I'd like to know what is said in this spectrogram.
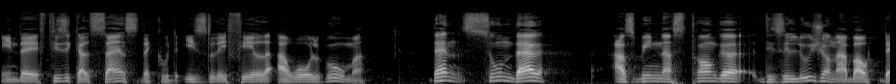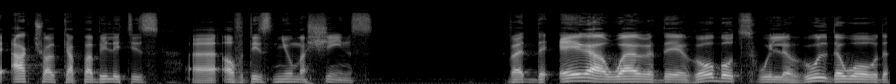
in the physical sense that could easily fill a whole room. Then soon there has been a stronger disillusion about the actual capabilities uh, of these new machines. That the era where the robots will rule the world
